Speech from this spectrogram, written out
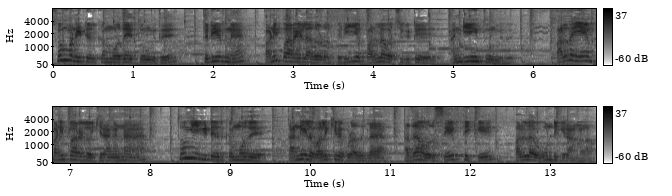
ஸ்விம் பண்ணிட்டு இருக்கும் போதே தூங்குது. திடீர்னு பனிப்பாறையில் அதோட பெரிய பல்ல வச்சுக்கிட்டு அங்கேயும் தூங்குது. பல்ல ஏன் பனிப்பாறையில் வைக்கிறாங்கன்னா தூங்கிக்கிட்டு இருக்கும் போது தண்ணியில அதான் ஒரு சேஃப்டிக்கு பல்ல ஊண்டிக்கிறாங்களாம்.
